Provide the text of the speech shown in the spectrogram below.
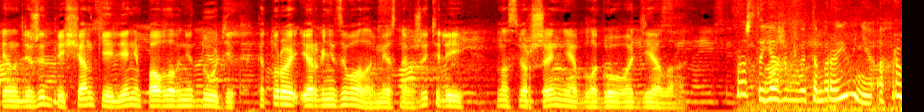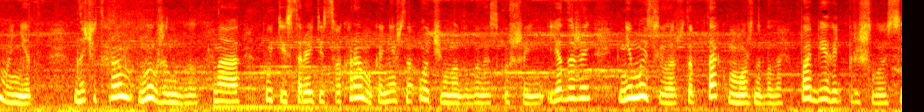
принадлежит брещанке Елене Павловне Дудик, которая и организовала местных жителей на свершение благого дела. Просто я живу в этом районе, а храма нет. Значит, храм нужен был. На пути строительства храма, конечно, очень много было искушений. Я даже не мыслила, чтобы так можно было. Побегать пришлось,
